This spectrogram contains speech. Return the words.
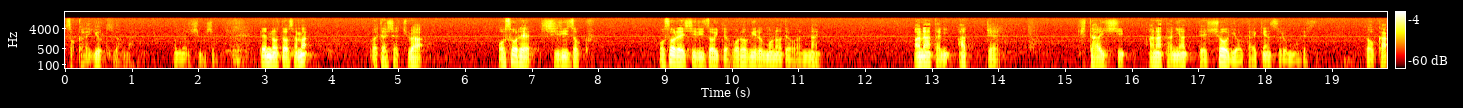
そこから勇気が生まれる。お祈りしましょう。天皇お父様私たちは恐れ退く。恐れ退いて滅びるものではない。あなたにあって期待しあなたにあって勝利を体験するものです。どうか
